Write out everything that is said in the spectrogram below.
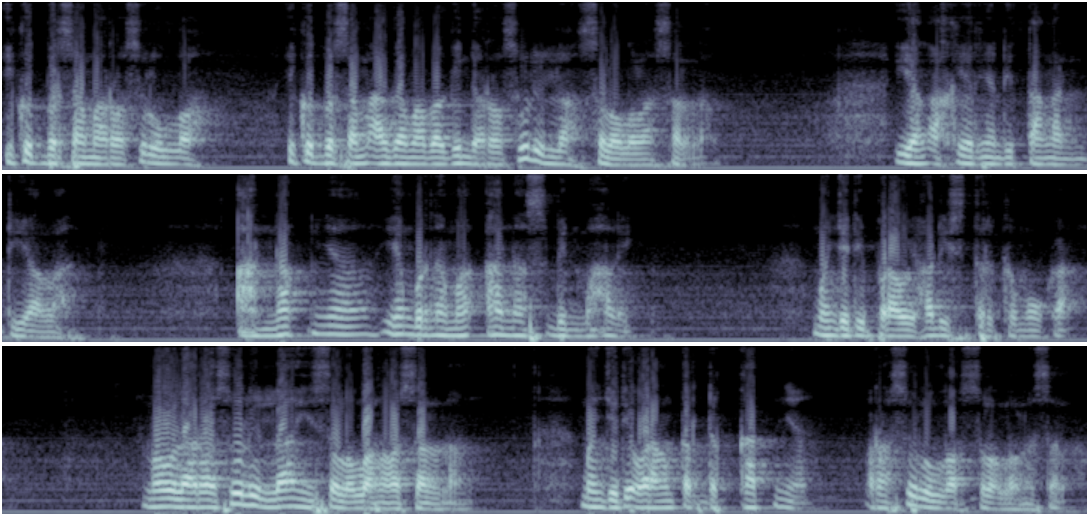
ikut bersama Rasulullah, ikut bersama agama baginda Rasulullah sallallahu alaihi wasallam yang akhirnya di tangan dialah anaknya yang bernama Anas bin Malik menjadi perawi hadis terkemuka. Maula Rasulullah sallallahu alaihi wasallam menjadi orang terdekatnya Rasulullah sallallahu alaihi wasallam.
